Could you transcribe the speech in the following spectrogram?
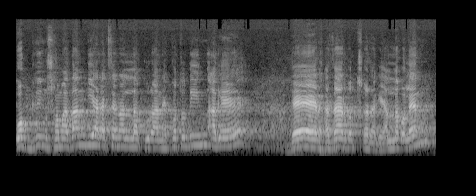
অগ্রিম সমাধান দিয়ে রাখছেন আল্লাহ কোরআনে। কতদিন আগে? দেড় হাজার বছর আগে। আল্লাহ বলেন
